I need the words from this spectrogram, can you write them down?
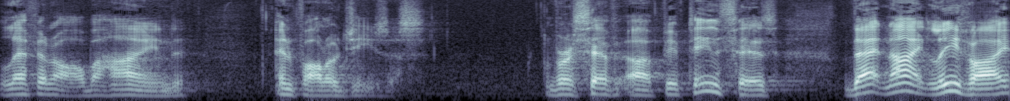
left it all behind, and followed Jesus. Verse uh, 15 says, That night Levi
